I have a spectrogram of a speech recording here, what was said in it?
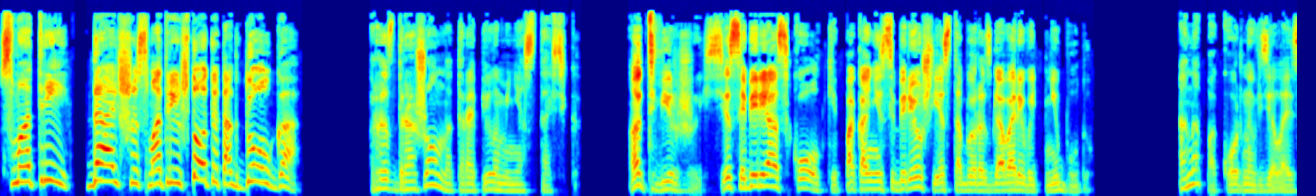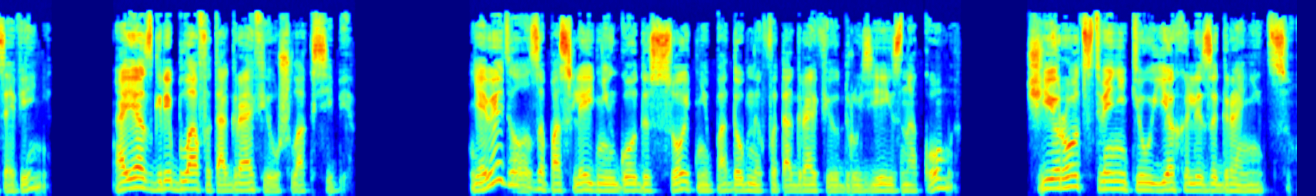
«Смотри! Дальше смотри! Что ты так долго?» Раздраженно торопила меня Стаська. «Отвяжись и собери осколки. Пока не соберешь, я с тобой разговаривать не буду». Она покорно взялась за веник, а я сгребла фотографии и ушла к себе. Я видела за последние годы сотни подобных фотографий у друзей и знакомых, чьи родственники уехали за границу.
